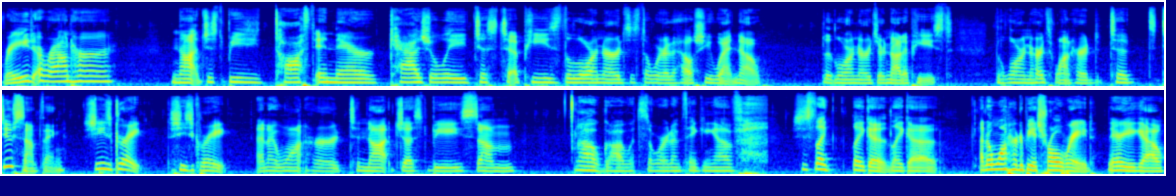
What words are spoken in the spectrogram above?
raid around her, not just be tossed in there casually just to appease the lore nerds as to where the hell she went. No, the lore nerds are not appeased. The lore nerds want her to, to, to do something. She's great. She's great. And I want her to not just be some oh god, what's the word I'm thinking of? She's like like a like a I don't want her to be a troll raid. There you go.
